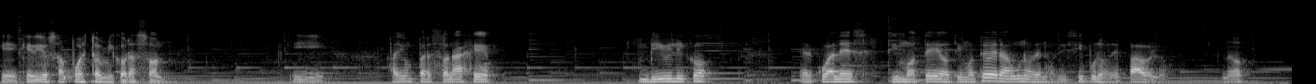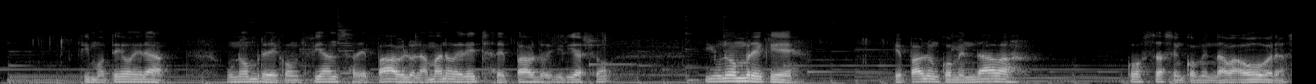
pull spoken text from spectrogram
que, que Dios ha puesto en mi corazón. Y hay un personaje bíblico, el cual es Timoteo. Timoteo era uno de los discípulos de Pablo, ¿no? Timoteo era un hombre de confianza de Pablo, la mano derecha de Pablo, diría yo, y un hombre que, que Pablo encomendaba cosas, encomendaba obras,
